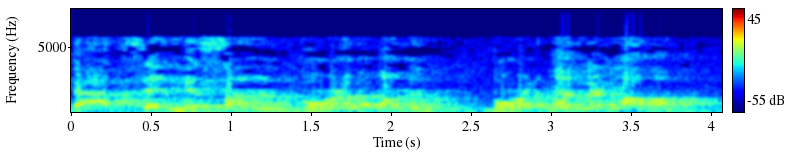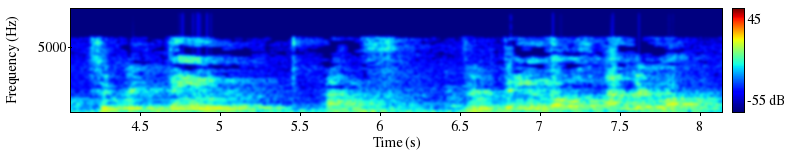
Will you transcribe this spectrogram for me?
God sent his son, born of a woman, born under law, to redeem us to redeem those under law,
